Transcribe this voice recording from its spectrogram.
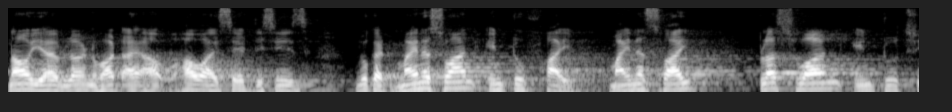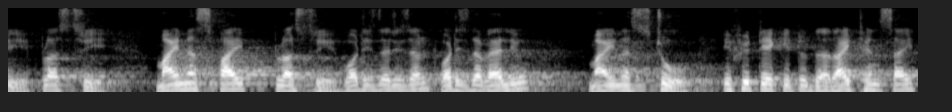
now you have learned what I how I said this is look at minus 1 into 5 minus 5 plus 1 into 3 plus 3 minus 5 plus 3 what is the result? What is the value? Minus 2 if you take it to the right hand side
